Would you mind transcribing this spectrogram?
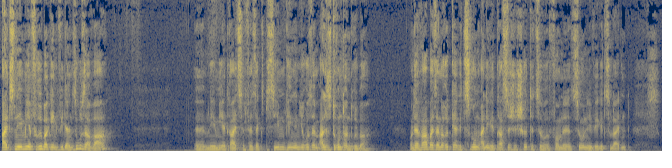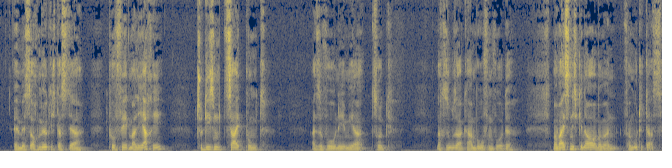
Als Nehemiah vorübergehend wieder in Susa war, äh, Nehemiah 13, Vers 6 bis 7, ging in Jerusalem alles drunter und drüber. Und er war bei seiner Rückkehr gezwungen, einige drastische Schritte zur Reform der Nation in die Wege zu leiten. Ähm, es ist auch möglich, dass der Prophet Malachi zu diesem Zeitpunkt, also wo Nehemiah zurück nach Susa kam, berufen wurde. Man weiß nicht genau, aber man vermutet das.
